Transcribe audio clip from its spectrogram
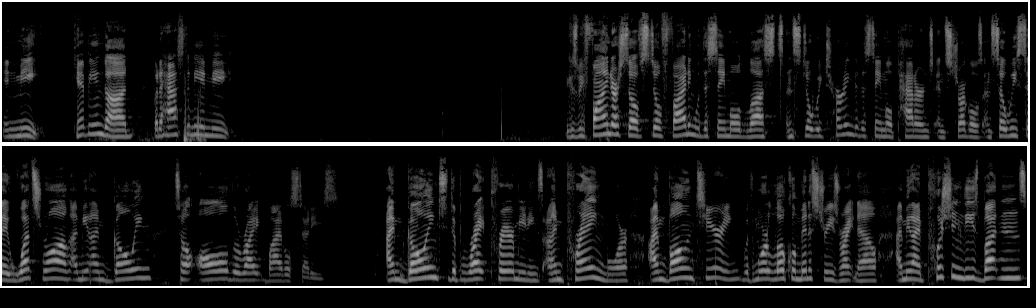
in me. Can't be in God, but it has to be in me. Because we find ourselves still fighting with the same old lusts and still returning to the same old patterns and struggles. And so we say, What's wrong? I mean, I'm going to all the right Bible studies. I'm going to the right prayer meetings. I'm praying more. I'm volunteering with more local ministries right now. I mean, I'm pushing these buttons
